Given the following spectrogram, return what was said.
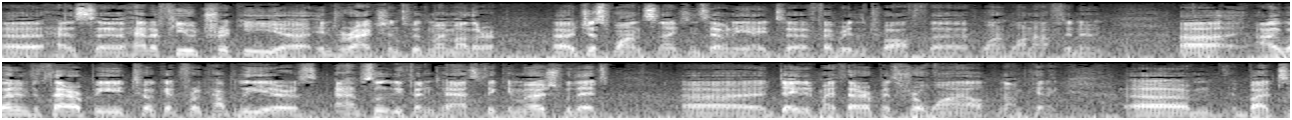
uh, has had a few tricky interactions with my mother, just once, 1978, February the 12th, one, one afternoon. I went into therapy, took it for a couple of years, absolutely fantastic, emerged with it, dated my therapist for a while. No, I'm kidding. Um, but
